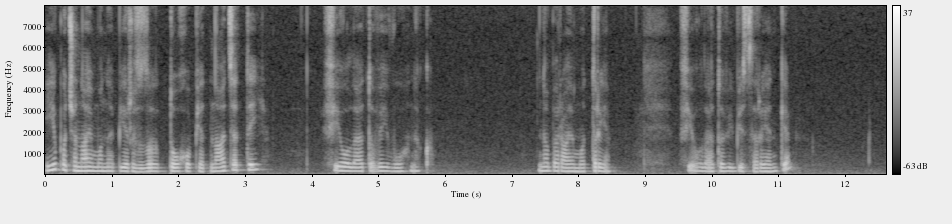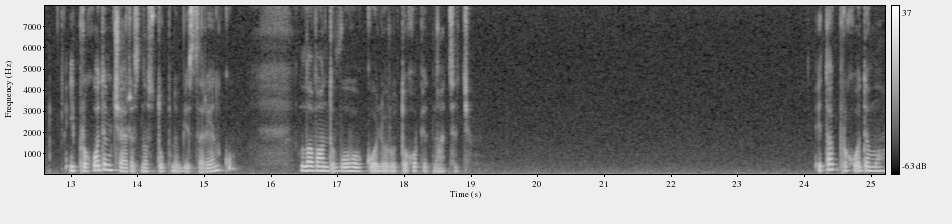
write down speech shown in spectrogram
І починаємо набір з тохо 15 фіолетовий вогник. Набираємо 3 фіолетові бісеринки і проходимо через наступну бісеринку лавандового кольору того 15. І так проходимо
